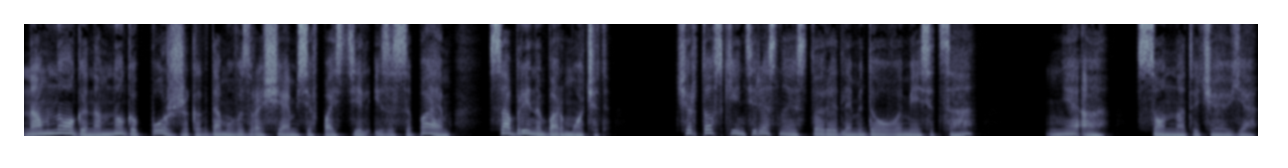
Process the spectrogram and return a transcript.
Намного, намного позже, когда мы возвращаемся в постель и засыпаем, Сабрина бормочет. «Чертовски интересная история для медового месяца, а?» «Не-а», — сонно отвечаю я.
